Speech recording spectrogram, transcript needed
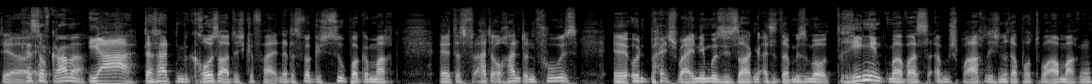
der Christoph Kramer. Ja, das hat mir großartig gefallen. Der hat das wirklich super gemacht. Äh, Das hatte auch Hand und Fuß. Äh, Und bei Schweini muss ich sagen, also da müssen wir dringend mal was am sprachlichen Repertoire machen.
